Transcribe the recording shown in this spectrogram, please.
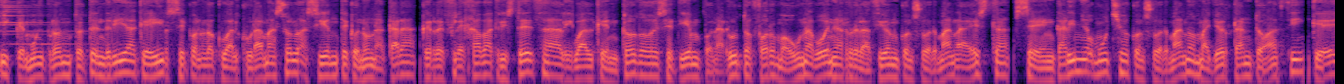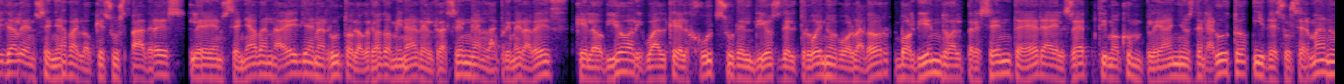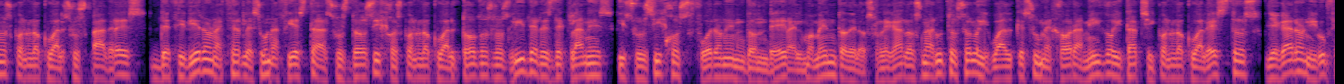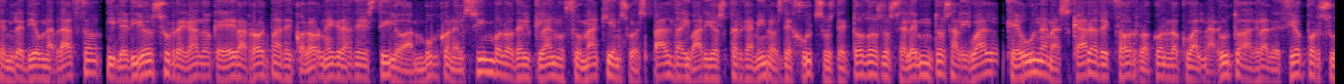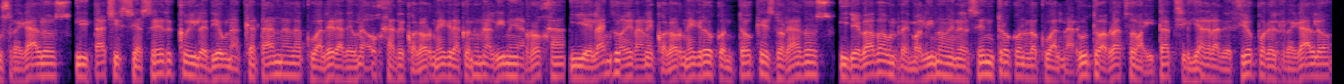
y que muy pronto tendría que irse con lo cual Kurama solo asiente con una cara que reflejaba tristeza al igual que en todo ese tiempo Naruto formó una buena relación con su hermana. Esta, se encariñó mucho con su hermano mayor tanto Azi que ella le enseñaba lo que sus padres le enseñaban a ella. Naruto logró dominar el Rasengan la primera vez que lo vio al igual que el Jutsu del dios del trueno volador. Volviendo al presente era el séptimo cumpleaños de Naruto y de sus hermanos con lo cual sus padres decidieron hacerles una fiesta a sus dos hijos con lo cual todos los líderes de clanes y sus hijos fueron en donde era el momento de los regalos. Naruto solo igual que su mejor amigo Itachi con lo cual estos llegaron y Rufen le dio un abrazo y le dio su regalo que era ropa de color negra de estilo Ambu con el símbolo del clan Uzumaki en su espalda y varios pergaminos de jutsus de todos los elementos al igual que una máscara de zorro con lo cual Naruto agradeció por sus regalos, Itachi se acercó y le dio una katana la cual era de una hoja de color negra con una línea roja y el ango era de color negro con toques dorados y llevaba un remolino en el centro con lo cual Naruto abrazó a Itachi y agradeció por el regalo,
